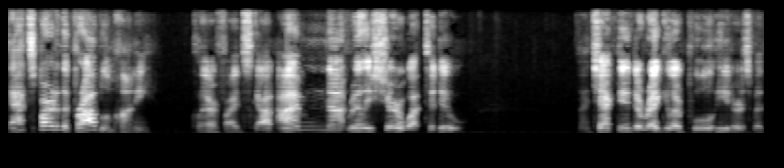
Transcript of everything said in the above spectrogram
that's part of the problem, honey, clarified Scott. I'm not really sure what to do. I checked into regular pool heaters, but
